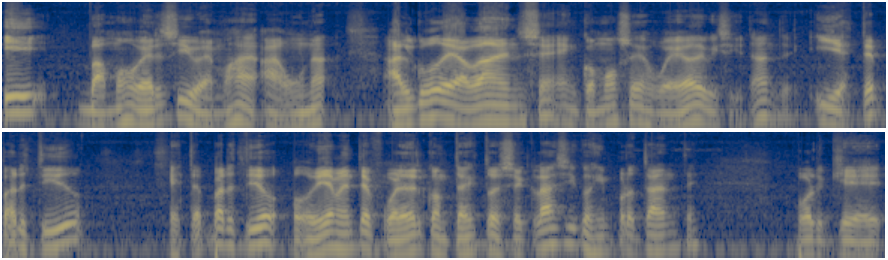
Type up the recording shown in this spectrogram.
Y vamos a ver si vemos a una algo de avance en cómo se juega de visitante. Y este partido, este partido, obviamente fuera del contexto de ese clásico, es importante porque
